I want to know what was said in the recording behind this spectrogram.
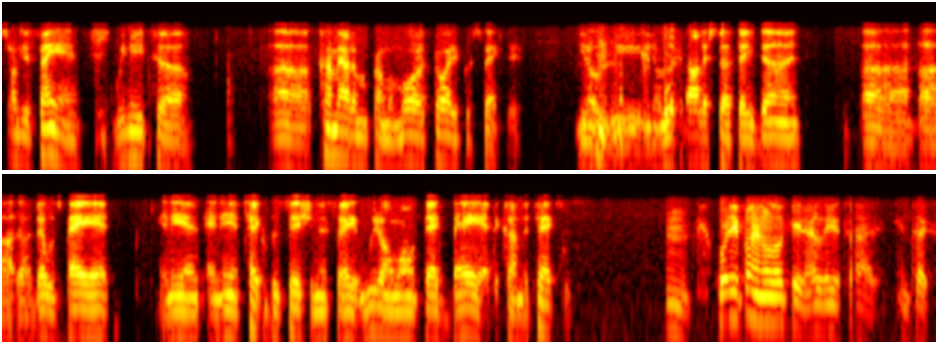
So I'm just saying we need to uh, come at them from a moral authority perspective. You know, Mhm. you, you know, look at all that stuff they've done uh, uh, that was bad, and then and then take a position and say we don't want that bad to come to Texas. Mm. Where do you plan on locating? How do they decide in Texas?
